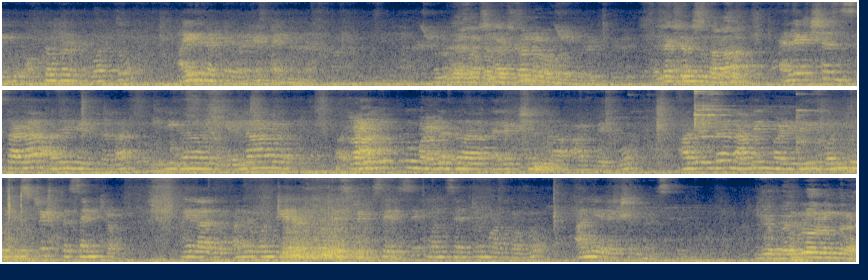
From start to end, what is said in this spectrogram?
ಐದು ಅಕ್ಟೋಬರ್ ಮೂವತ್ತು ಐದು ಗಂಟೆವರೆಗೆ ಟೈಮ್ ಇದೆ. ಎಲೆಕ್ಷನ್ ಸ್ಥಳ ಎಲೆಕ್ಷನ್ ಸ್ಥಳ ಅದೇ ಹೇಳ್ತಲ್ಲ ಈಗ ಎಲ್ಲ ತಾಲೂಕು ಮಟ್ಟದ ಎಲೆಕ್ಷನ್ ಆಗಬೇಕು. ಆದ್ದರಿಂದ ನಾವೇನು ಮಾಡಿದ್ದೀವಿ ಒಂದು ಡಿಸ್ಟ್ರಿಕ್ಟ್ ಸೆಂಟ್ರ್ ಎಲ್ಲಾದರೂ ಅಂದರೆ ಒಂದು ಎರಡು ಡಿಸ್ಟ್ರಿಕ್ಟ್ ಸೇರಿಸಿ ಒಂದು ಸೆಂಟ್ರ್ ಮಾಡಿಕೊಂಡು ಅಲ್ಲಿ ಎಲೆಕ್ಷನ್ ನಡೆಸ್ತೀವಿ. ಈಗ ಬೆಂಗಳೂರು ಅಂದರೆ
